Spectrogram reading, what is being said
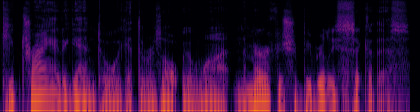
Keep trying it again until we get the result we want. And America should be really sick of this.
